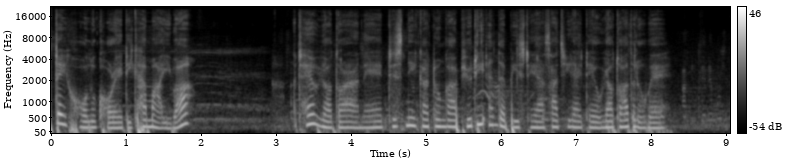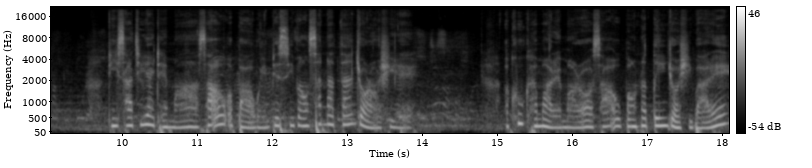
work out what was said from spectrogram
State Hall လို့ခေါ်တဲ့ဒီခန်းမကြီးပါအထဲကိုရောက်သွားတာနဲ့ Disney ကာတွန်းက Beauty and the Beast တဲ့စာကြည့်တိုက်တဲ့ကိုရောက်သွားသလိုပဲ ဒီစာကြည့်တိုက်ထဲမှာစာအုပ်အပါအဝင်ပစ္စည်းပေါင်း12တန်းကျော်တောင်ရှိတယ်။အခုခန်းမထဲမှာတော့စာအုပ်ပေါင်း2သိန်းကျော်ရှိပါတယ်။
